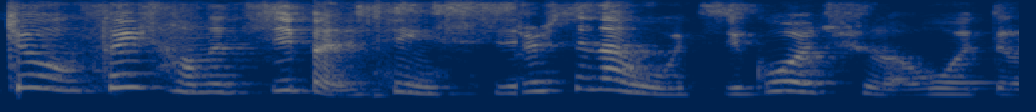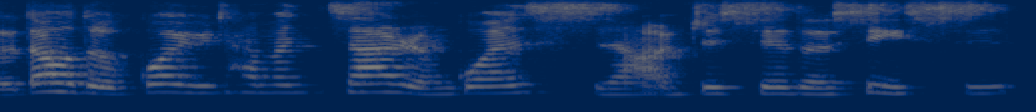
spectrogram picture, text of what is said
就非常的基本信息，就是现在五集过去了，我得到的关于他们家人关系啊这些的信息。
